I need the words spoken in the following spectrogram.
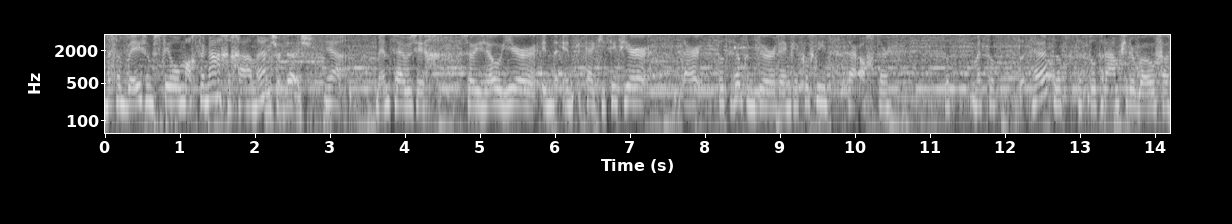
met een bezemstil om achterna gegaan. Hè? Richard Dijs. Ja. Mensen hebben zich sowieso hier in, in... Kijk, je ziet hier... Daar, dat is ook een deur, denk ik, of niet? Daarachter. Dat, met dat, hè? Dat, dat, dat raampje erboven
